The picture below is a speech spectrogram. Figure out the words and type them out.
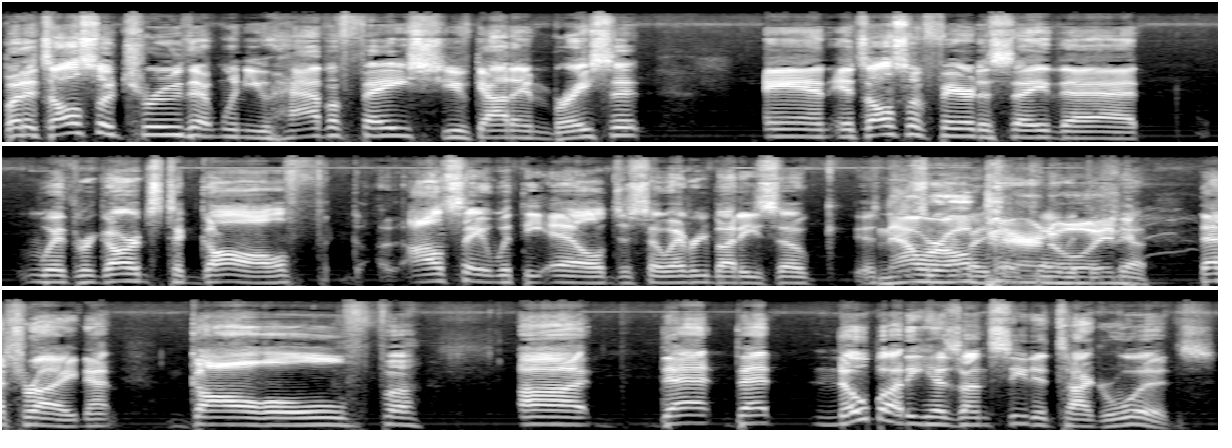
But it's also true that when you have a face, you've got to embrace it. And it's also fair to say that with regards to golf, I'll say it with the L just so everybody's okay. Now we're all everybody's okay paranoid. That's right. Now, golf. Uh, that that nobody has unseated Tiger Woods.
